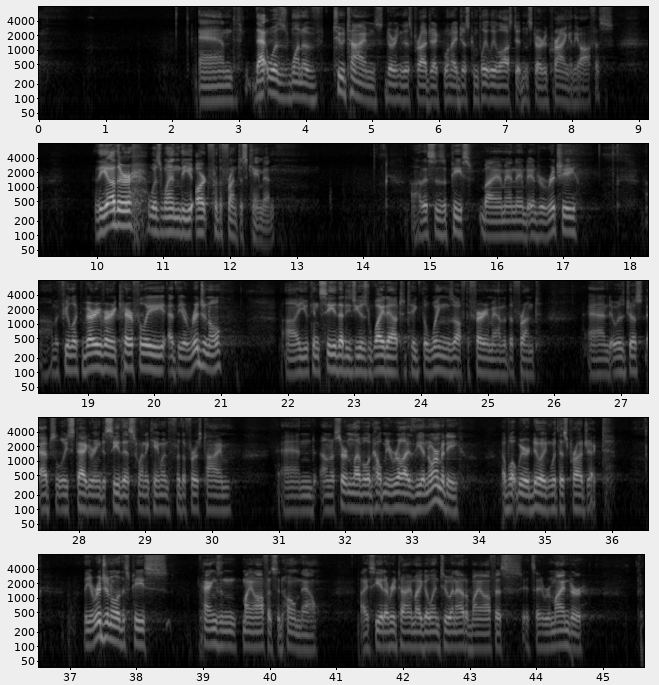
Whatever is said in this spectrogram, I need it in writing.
And that was one of two times during this project when I just completely lost it and started crying in the office. The other was when the art for the frontis came in. Uh, this is a piece by a man named Andrew Ritchie. Um, if you look very, very carefully at the original, uh, you can see that he's used whiteout to take the wings off the ferryman at the front. And it was just absolutely staggering to see this when it came in for the first time. And on a certain level, it helped me realize the enormity of what we were doing with this project. The original of this piece hangs in my office at home now. I see it every time I go into and out of my office. It's a reminder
